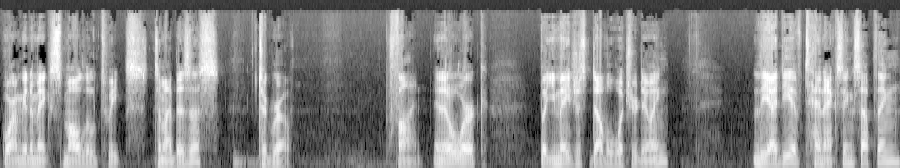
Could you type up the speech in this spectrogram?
Or I'm going to make small little tweaks to my business to grow. Fine. And it'll work, but you may just double what you're doing. The idea of 10xing something,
